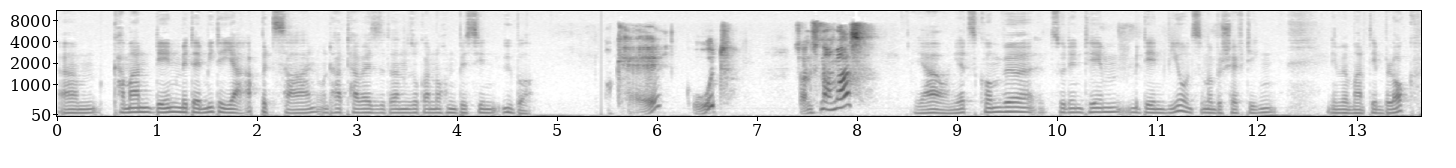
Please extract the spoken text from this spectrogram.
ähm, kann man den mit der Miete ja abbezahlen und hat teilweise dann sogar noch ein bisschen über. Okay, gut. Sonst noch was? Ja, und jetzt kommen wir zu den Themen, mit denen wir uns immer beschäftigen. Nehmen wir mal den Blog.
